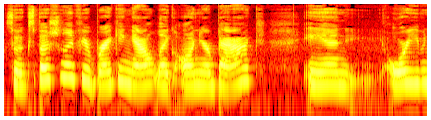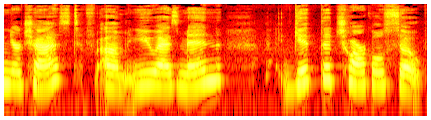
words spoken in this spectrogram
So, especially if you're breaking out like on your back and or even your chest, um, you as men, get the charcoal soap.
